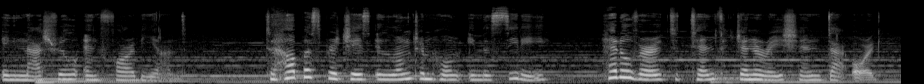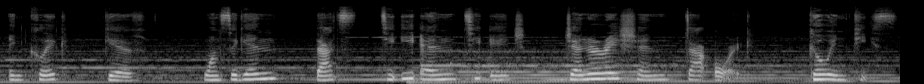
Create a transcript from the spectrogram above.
in Nashville and far beyond. To help us purchase a long term home in the city, head over to 10thgeneration.org and click Give. Once again, that's T E N T H generation.org. Go in peace.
